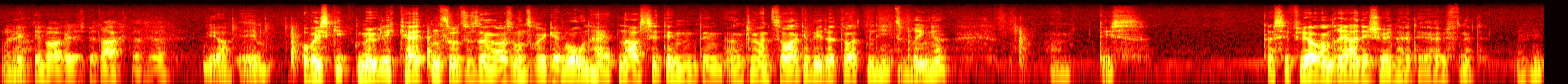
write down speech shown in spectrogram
und liegt im Auge des Betrachters. Ja. ja, eben. Aber es gibt Möglichkeiten, sozusagen aus unseren Gewohnheiten, aus den, den, einen kleinen Sorge wieder dort hinzubringen. Und das, dass sie für andere auch die Schönheit eröffnet. Mhm.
